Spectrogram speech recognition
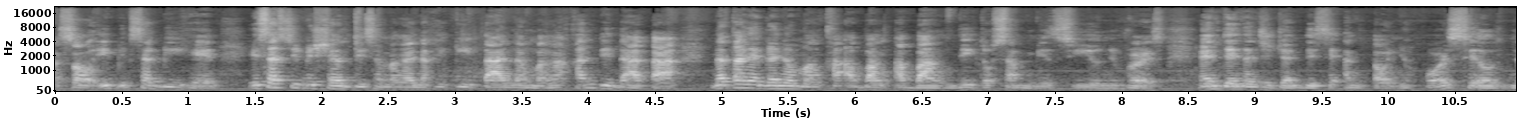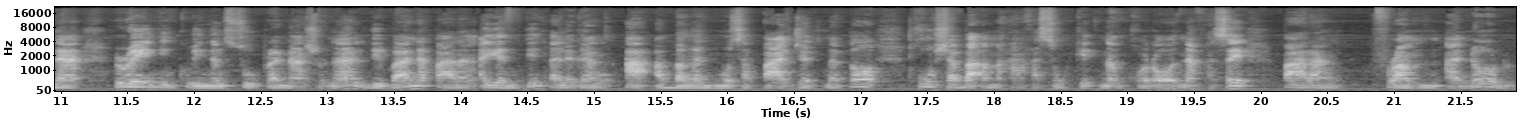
So, ibig sabihin, isa si Michelle D sa mga nakikita ng mga kandidata na talaga namang kaabang-abang dito sa Miss Universe. And then, nandiyan din si Antonio Horsil na reigning queen ng supranational. di ba Na parang ayan din talagang aabangan mo sa pageant na to kung siya ba ang makakasungkit ng corona. Kasi parang from ano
